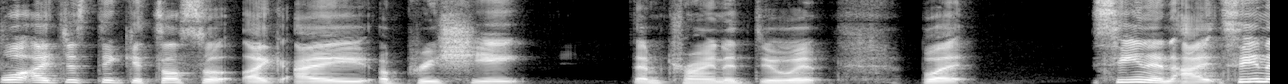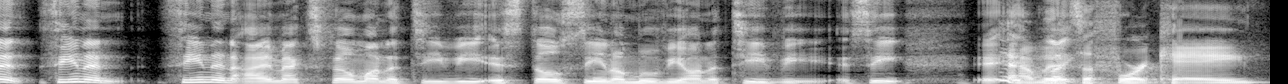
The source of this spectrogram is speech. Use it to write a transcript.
Well, I just think it's also like I appreciate them trying to do it, but seeing an I seeing it seeing an seeing an IMAX film on a TV is still seeing a movie on a TV. See, it- yeah, it, but like, it's a 4K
